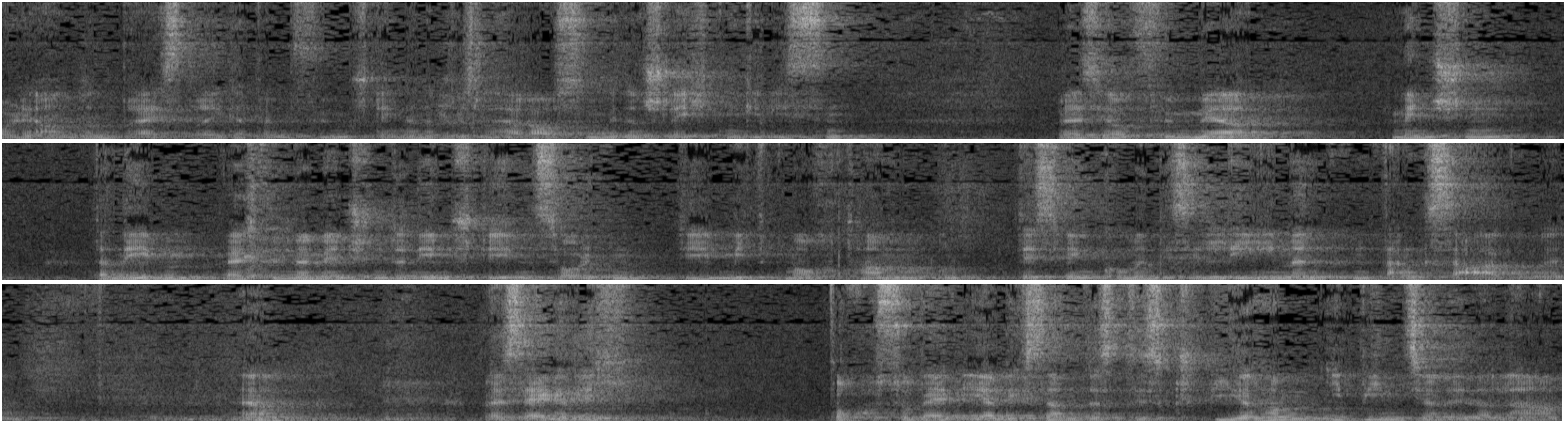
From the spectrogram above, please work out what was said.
Alle anderen Preisträger beim Film stehen ein bisschen heraus mit einem schlechten Gewissen, weil sie auch viel mehr Menschen daneben, weil viel mehr Menschen daneben stehen sollten, die mitgemacht haben und deswegen kommen diese lähmenden Danksagungen. Ja? Weil es eigentlich doch so weit ehrlich sind, dass das Gespür haben, ich bin's ja nicht allein.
